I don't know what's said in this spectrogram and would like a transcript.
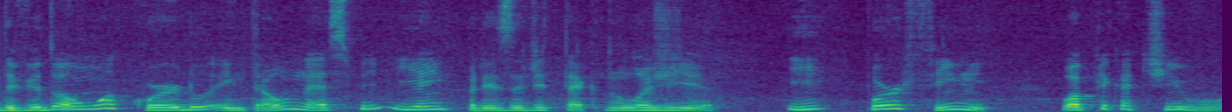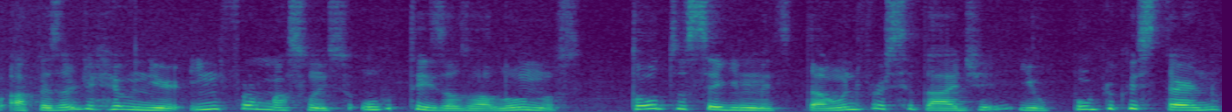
devido a um acordo entre a Unesp e a empresa de tecnologia. E, por fim, o aplicativo, apesar de reunir informações úteis aos alunos, todos os segmentos da universidade e o público externo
